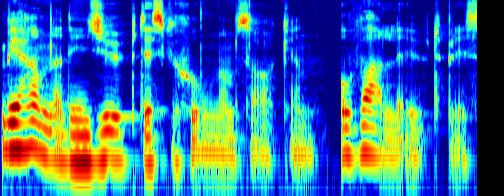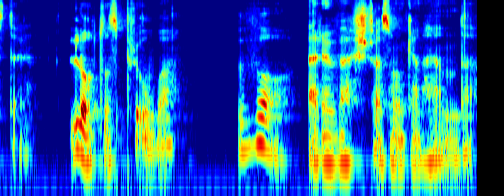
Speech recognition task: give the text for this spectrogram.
Vi hamnade i en djup diskussion om saken och Valle utbrister. Låt oss prova. Vad är det värsta som kan hända?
